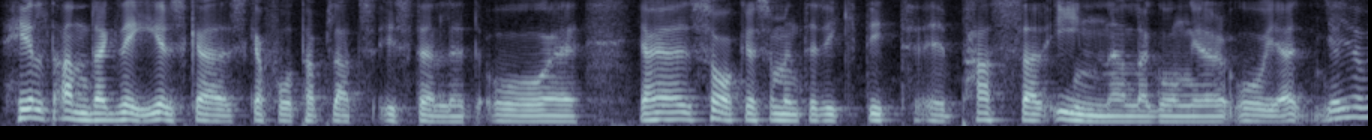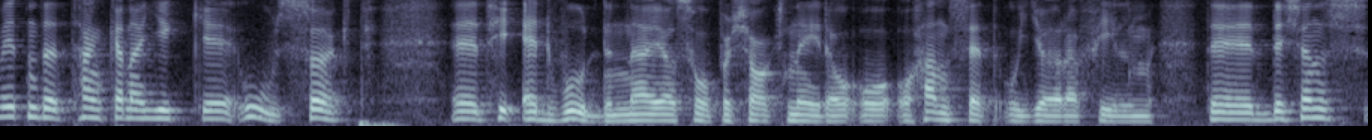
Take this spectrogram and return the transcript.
helt andra grejer ska, ska få ta plats istället. Och eh, saker som inte riktigt eh, passar in alla gånger. Och jag, jag, jag vet inte, tankarna gick eh, osökt. Eh, till Ed Wood när jag såg på Sharknado och, och hans sätt att göra film. Det, det känns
